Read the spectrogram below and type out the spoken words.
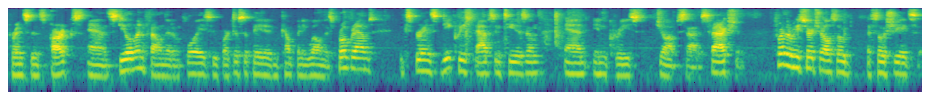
For instance, Parks and Steelman found that employees who participated in company wellness programs experienced decreased absenteeism and increased job satisfaction. Further research also associates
